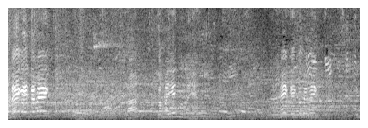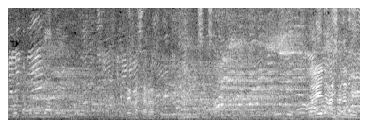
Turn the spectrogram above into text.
Meg, ito Meg! Ha? Kamayan mo na yan. Meg, ito Meg. Ito yung masarap. Dahil nakasalamin.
